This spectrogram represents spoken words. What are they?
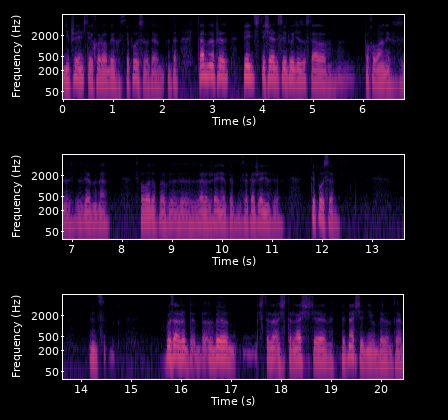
nie przejąć tej choroby z tyfusu. Tam, tam na przykład 5 tysięcy ludzi zostało pochowanych z, ze względu na z powodu zarażenia tym, zakażenia tym tyfusem. Więc w Guzarze byłem 14, 14, 15 dni byłem tam.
